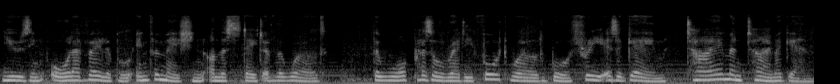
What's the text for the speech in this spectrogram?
using all available information on the state of the world. The warp has already fought World War III as a game, time and time again.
